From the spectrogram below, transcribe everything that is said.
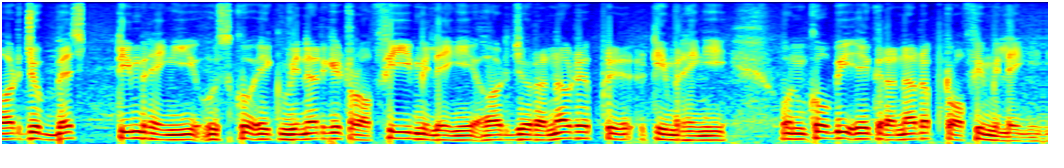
और जो बेस्ट टीम रहेंगी, उसको एक विनर की ट्रॉफ़ी मिलेंगी और जो रनर टीम रहेंगी, उनको भी एक रनर अप ट्रॉफ़ी मिलेगी।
